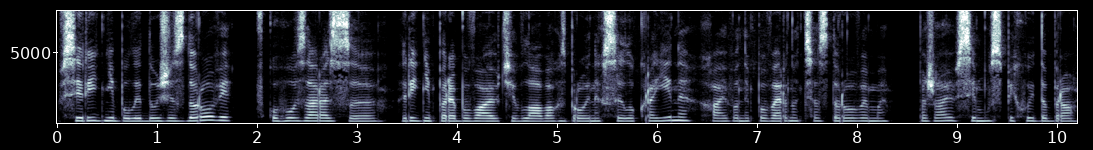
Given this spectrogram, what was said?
всі рідні були дуже здорові. В кого зараз е, рідні перебувають в лавах Збройних сил України, хай вони повернуться здоровими. Бажаю всім успіху і добра.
